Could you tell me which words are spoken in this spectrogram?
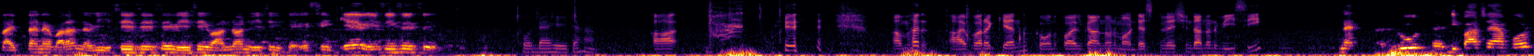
ෆ්ලයිට් ප්ලෑන් එක බලන්න. VCCC VC11 VCK VCCC පොඩ්ඩක් හිට හා ආ. අමර ආය පරක් කියන්න. කොහොමද ෆයිල් කරන්න ඕනේ? මම ඩෙස්ටිනේෂන් දාන්න ඕනේ VC නෑ route departure airport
